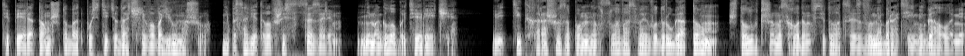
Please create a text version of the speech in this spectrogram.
Теперь о том, чтобы отпустить удачливого юношу, не посоветовавшись с Цезарем, не могло быть и речи. Ведь Тит хорошо запомнил слова своего друга о том, что лучшим исходом в ситуации с двумя братьями Галлами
